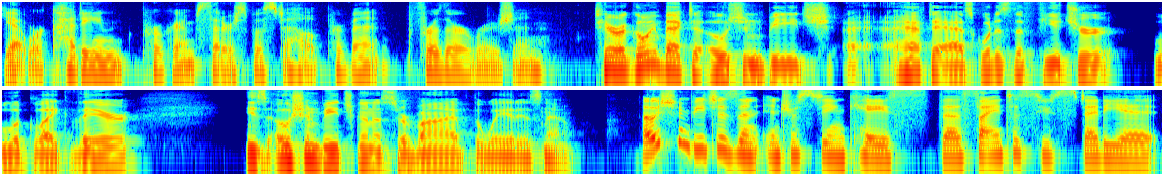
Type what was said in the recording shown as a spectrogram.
yet we're cutting programs that are supposed to help prevent further erosion. Tara, going back to Ocean Beach, I have to ask, what does the future look like there? Is Ocean Beach going to survive the way it is now? Ocean Beach is an interesting case. The scientists who study it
